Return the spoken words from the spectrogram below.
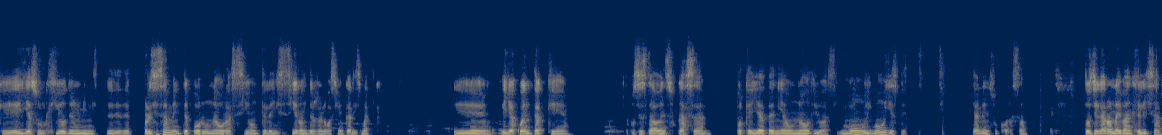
que ella surgió de un ministerio, precisamente por una oración que le hicieron de renovación carismática. Eh, ella cuenta que pues estaba en su casa porque ella tenía un odio así muy, muy especial en su corazón. Entonces llegaron a evangelizar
